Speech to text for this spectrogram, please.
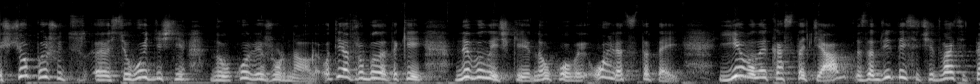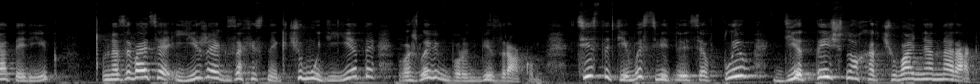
Що пишуть е, сьогоднішні наукові журнали? От я зробила такий невеличкий науковий огляд статей. Є велика стаття за 2025 рік Називається їжа як захисник. Чому дієти важливі в боротьбі з раком? В цій статті висвітлюється вплив дієтичного харчування на рак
